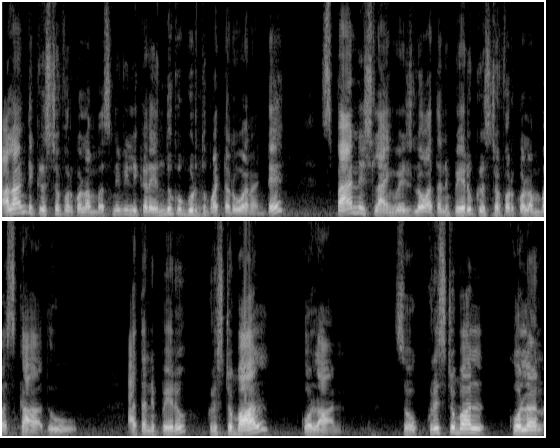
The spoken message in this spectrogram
అలాంటి క్రిస్టఫర్ కొలంబస్ని వీళ్ళు ఇక్కడ ఎందుకు గుర్తుపట్టరు అని అంటే స్పానిష్ లాంగ్వేజ్లో అతని పేరు క్రిస్టఫర్ కొలంబస్ కాదు. అతని పేరు క్రిస్టబాల్ కొలాన్. సో క్రిస్టబాల్ కొలన్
